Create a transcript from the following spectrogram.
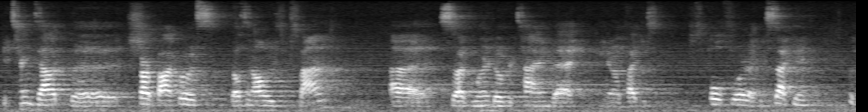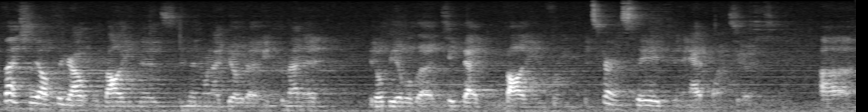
it turns out the sharp aquos doesn't always respond. Uh, so I've learned over time that you know if I just, just pull for it every second, eventually I'll figure out what the volume is, and then when I go to increment it, it'll be able to take that volume from its current state and add one to it. Um,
